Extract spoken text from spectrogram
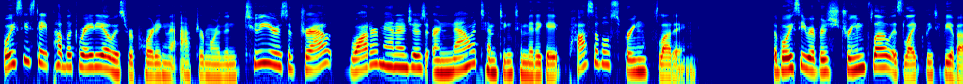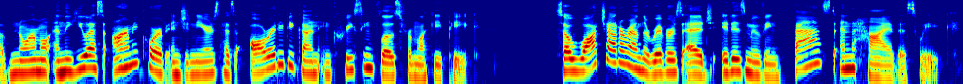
Boise State Public Radio is reporting that after more than two years of drought, water managers are now attempting to mitigate possible spring flooding. The Boise River's stream flow is likely to be above normal, and the U.S. Army Corps of Engineers has already begun increasing flows from Lucky Peak. So watch out around the river's edge. It is moving fast and high this week.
